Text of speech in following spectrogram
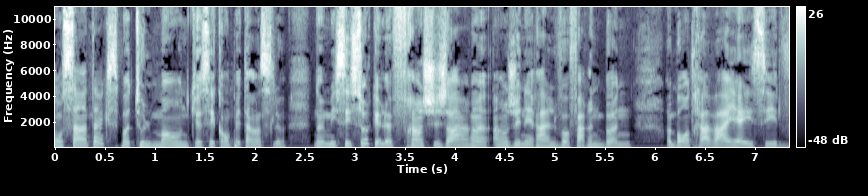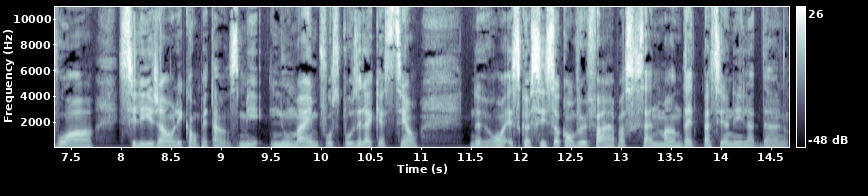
On s'entend que c'est pas tout le monde qui a ces compétences-là. Non, mais c'est sûr que le franchiseur, en, en général, va faire une bonne, un bon travail à essayer de voir si les gens ont les compétences. Mais nous-mêmes, il faut se poser la question, est-ce que c'est ça qu'on veut faire parce que ça demande d'être passionné là-dedans? là?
